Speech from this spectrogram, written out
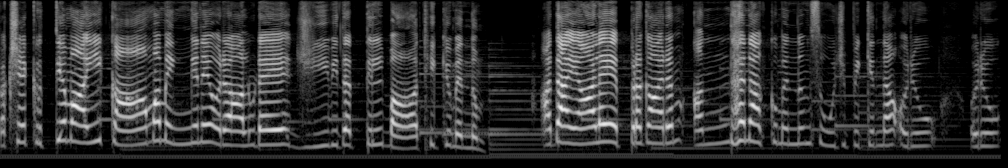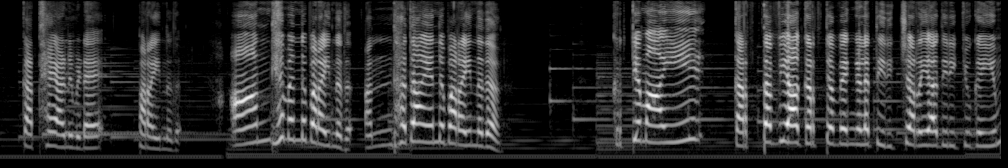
പക്ഷേ കൃത്യമായി കാമം എങ്ങനെ ഒരാളുടെ ജീവിതത്തിൽ ബാധിക്കുമെന്നും അത് അയാളെ എപ്രകാരം അന്ധനാക്കുമെന്നും സൂചിപ്പിക്കുന്ന ഒരു ഒരു കഥയാണ് ഇവിടെ പറയുന്നത്. ആന്ധ്യം എന്ന് പറയുന്നത് അന്ധത എന്ന് പറയുന്നത് കൃത്യമായി കർത്തവ്യാകർത്തവ്യങ്ങളെ തിരിച്ചറിയാതിരിക്കുകയും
